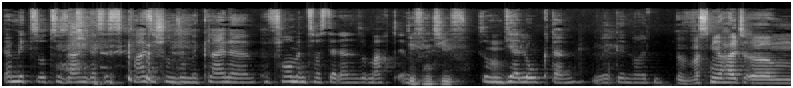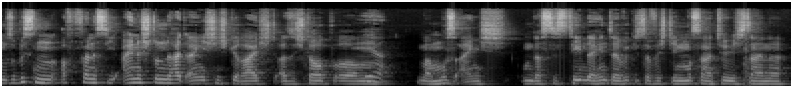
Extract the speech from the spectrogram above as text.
damit sozusagen, das ist quasi schon so eine kleine Performance, was der dann so macht. Im, Definitiv. So ein Dialog dann mit den Leuten. Was mir halt ähm, so ein bisschen aufgefallen ist, die eine Stunde hat eigentlich nicht gereicht. Also ich glaube, ähm, ja. man muss eigentlich, um das System dahinter wirklich zu verstehen, muss man natürlich seine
